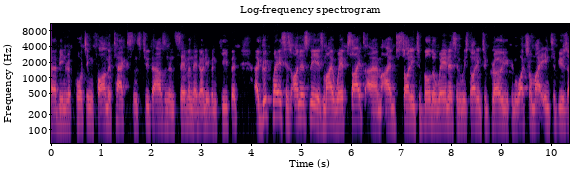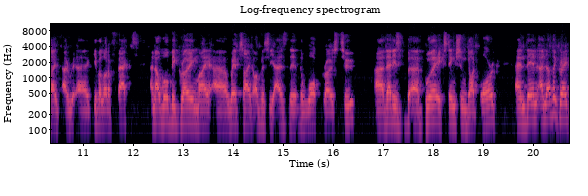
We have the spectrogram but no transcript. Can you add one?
uh, been reporting farm attacks since 2007. They don't even keep it. A good place is honestly is my website. Um, I'm starting to build awareness and we're starting to grow. You can watch all my interviews. I, I uh, give a lot of facts and I will be growing my uh, website obviously as the, the walk grows too. Uh, that is uh. And then another great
